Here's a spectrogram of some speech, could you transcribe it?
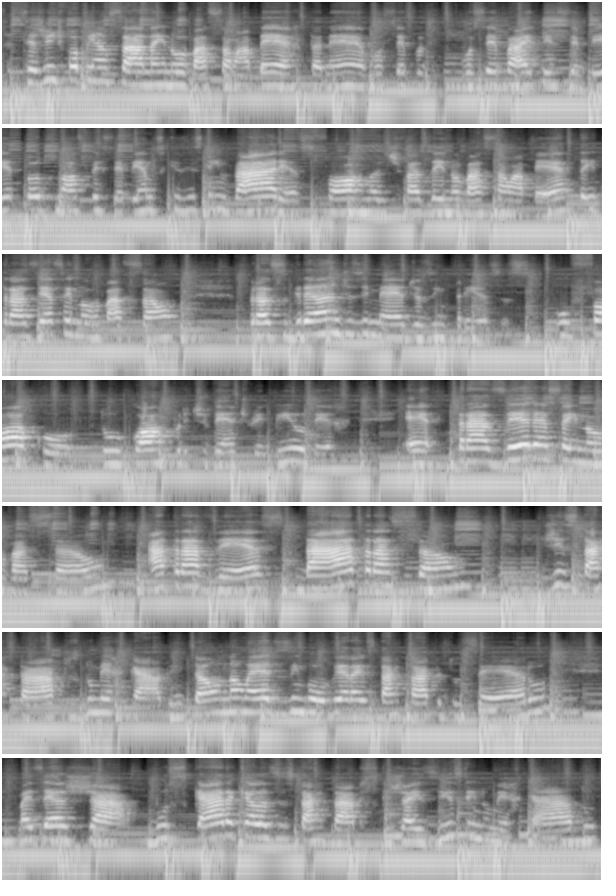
se a gente for pensar na inovação aberta, né, você, você vai perceber, todos nós percebemos que existem várias formas de fazer inovação aberta e trazer essa inovação para as grandes e médias empresas. O foco do Corporate Venture Builder é trazer essa inovação através da atração de startups no mercado. Então, não é desenvolver a startup do zero, mas é já buscar aquelas startups que já existem no mercado,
